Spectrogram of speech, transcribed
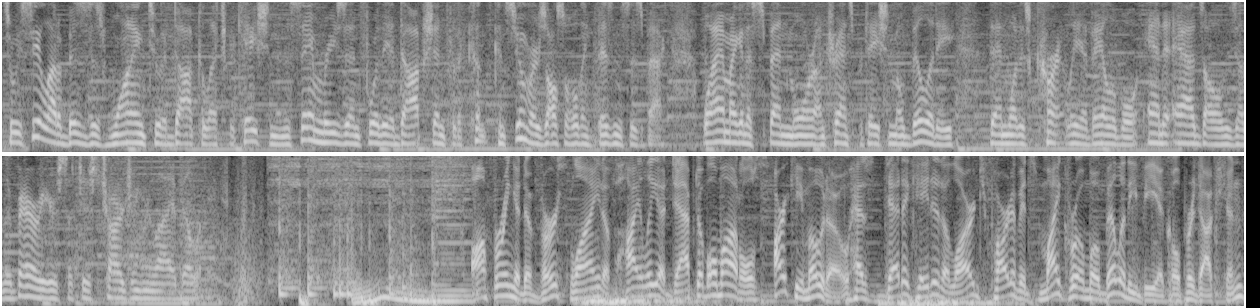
So we see a lot of businesses wanting to adopt electrification. And the same reason for the adoption for the con consumer is also holding businesses back. Why am I going to spend more on transportation mobility than what is currently available? available, and it adds all these other barriers such as charging reliability. Offering a diverse line of highly adaptable models, Arcimoto has dedicated a large part of its micro-mobility vehicle production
